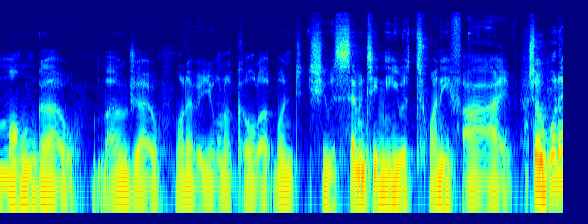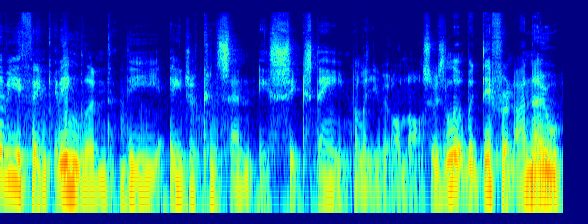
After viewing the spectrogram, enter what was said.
Mongo, Mojo, whatever you want to call it. When she was 17, he was 25. So, whatever you think, in England, the age of consent is 16, believe it or not. So, it's a little bit different. I know,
